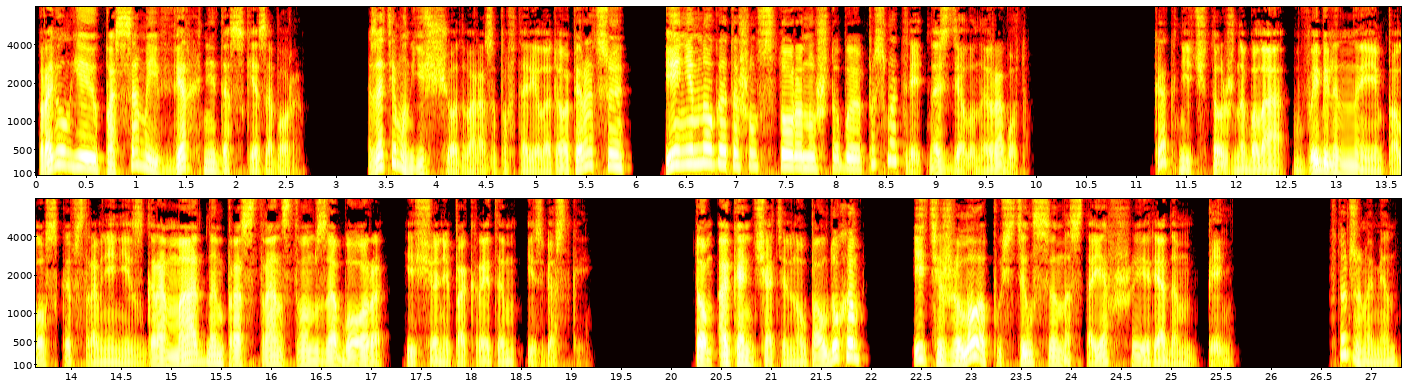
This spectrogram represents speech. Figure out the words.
провел ею по самой верхней доске забора. Затем он еще два раза повторил эту операцию и немного отошел в сторону, чтобы посмотреть на сделанную работу. Как ничтожна была выбеленная им полоска в сравнении с громадным пространством забора, еще не покрытым известкой. Том окончательно упал духом и тяжело опустился на стоявший рядом пень. В тот же момент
